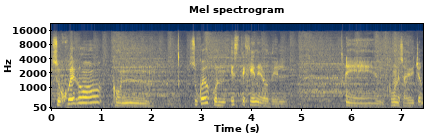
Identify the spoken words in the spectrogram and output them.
su juego con su juego con este género del ¿Cómo les había dicho?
